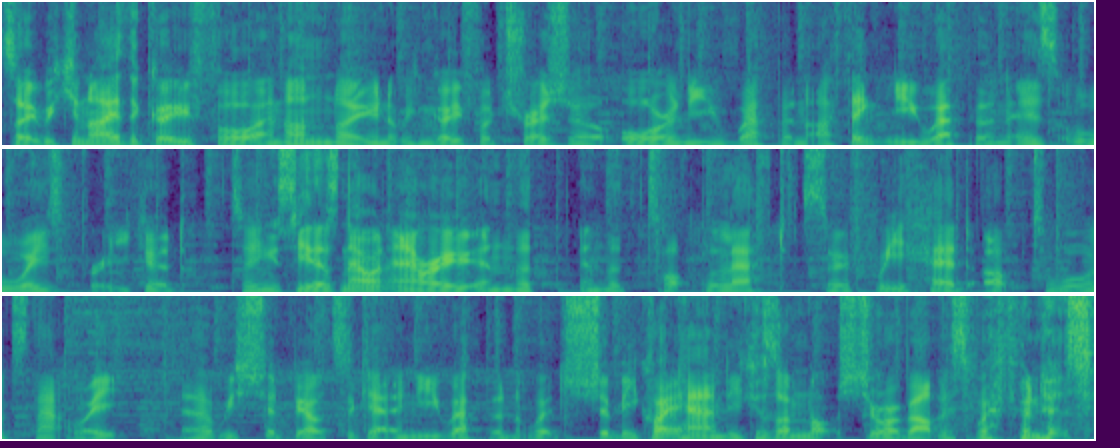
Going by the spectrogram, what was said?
So we can either go for an unknown, we can go for treasure or a new weapon. I think new weapon is always pretty good. So you can see there's now an arrow in the in the top left. So if we head up towards that way, uh, we should be able to get a new weapon, which should be quite handy because I'm not sure about this weapon. It's,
